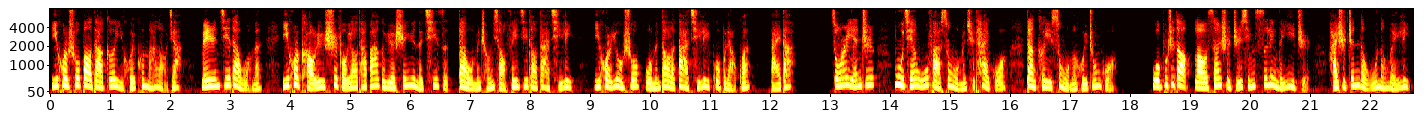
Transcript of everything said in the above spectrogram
一会儿说鲍大哥已回昆马老家，没人接待我们；一会儿考虑是否要他八个月身孕的妻子带我们乘小飞机到大其力；一会儿又说我们到了大其力过不了关，白搭。总而言之，目前无法送我们去泰国，但可以送我们回中国。我不知道老三是执行司令的意志，还是真的无能为力。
